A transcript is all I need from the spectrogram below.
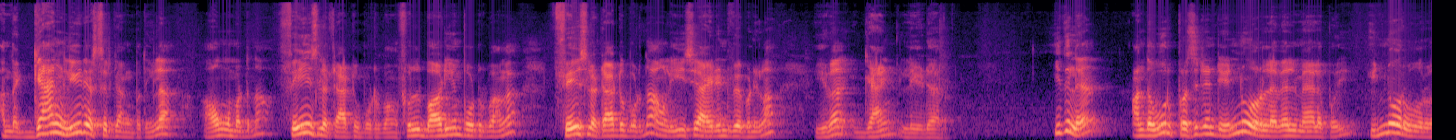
அந்த கேங் லீடர்ஸ் இருக்காங்க பார்த்தீங்களா அவங்க மட்டும்தான் ஃபேஸில் டேட்டு போட்டிருப்பாங்க. ஃபுல் பாடியும் போட்டிருப்பாங்க. ஃபேஸில் டேட்டு போட்டு அவங்கள ஈஸியாக ஐடென்டிஃபை பண்ணிடலாம். இவன் கேங் லீடர் இதில் அந்த ஊர் பிரசிடெண்ட் இன்னும் ஒரு லெவல் மேலே போய் இன்னொரு ஒரு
